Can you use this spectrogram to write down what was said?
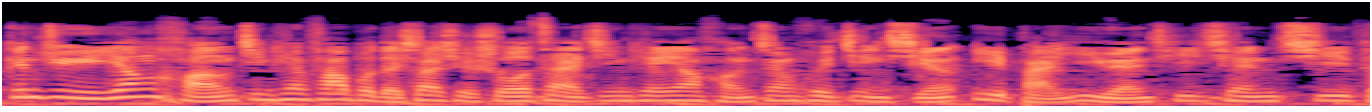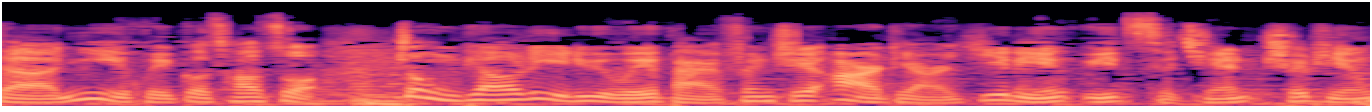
根据央行今天发布的消息说，在今天央行将会进行一百亿元提前期的逆回购操作，中标利率为百分之二点一零，与此前持平。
